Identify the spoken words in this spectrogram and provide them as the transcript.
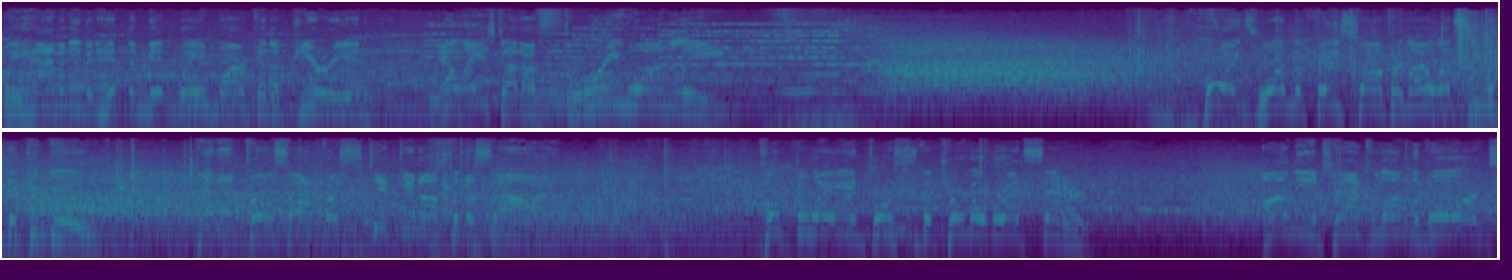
We haven't even hit the midway mark of the period. LA's got a 3-1 lead. Boyd's won the face-off, and now let's see what they can do. And it goes off a stick and off to the side. Poked away and forces the turnover at center. On the attack along the boards.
